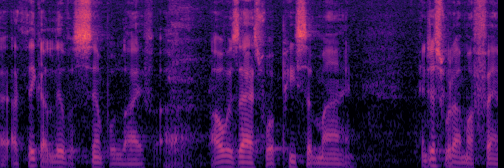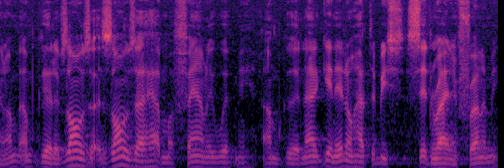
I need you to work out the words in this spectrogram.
I think I live a simple life. Uh, I always ask for a peace of mind. And just without my family, I'm, I'm, good. As long as, as long as I have my family with me, I'm good. Now, again, they don't have to be sitting right in front of me.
